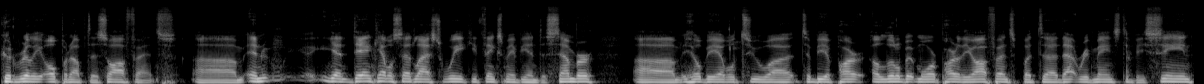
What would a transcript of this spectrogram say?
could really open up this offense. Um, and again, Dan Campbell said last week he thinks maybe in December um, he'll be able to uh, to be a part, a little bit more part of the offense, but uh, that remains to be seen.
